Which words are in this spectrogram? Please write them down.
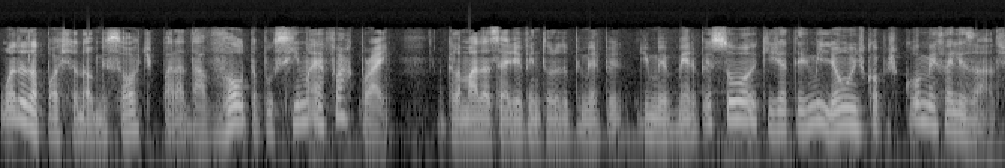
Uma das apostas da Ubisoft para dar volta por cima é Far Cry, aclamada série de aventura do primeiro, de primeira pessoa que já teve milhões de cópias comercializadas.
